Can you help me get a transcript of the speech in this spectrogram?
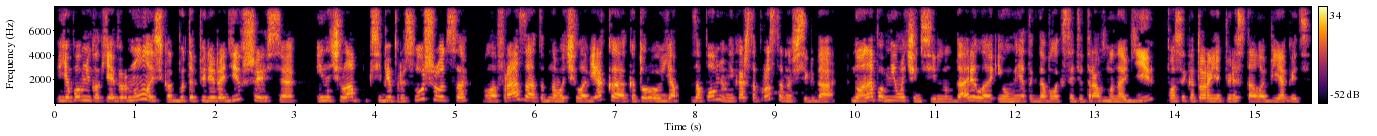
И я помню, как я вернулась, как будто переродившаяся, и начала к себе прислушиваться. Была фраза от одного человека, которую я запомню, мне кажется, просто навсегда. Но она по мне очень сильно ударила, и у меня тогда была, кстати, травма ноги, после которой я перестала бегать.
